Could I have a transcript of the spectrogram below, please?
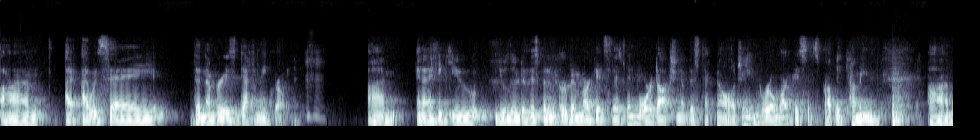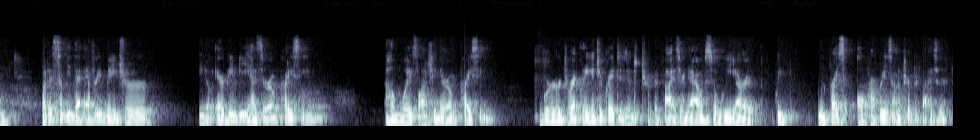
Um, I, I, would say the number is definitely growing. Mm-hmm. And I think you you alluded to this, but in urban markets, there's been more adoption of this technology. In rural markets, it's probably coming. Um, but it's something that every major, you know, Airbnb has their own pricing. HomeAway is launching their own pricing. We're directly integrated into TripAdvisor now, so we are we we price all properties on TripAdvisor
